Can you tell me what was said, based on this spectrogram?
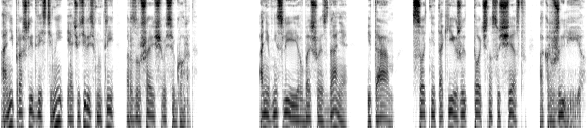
они прошли две стены и очутились внутри разрушающегося города. Они внесли ее в большое здание, и там сотни таких же точно существ окружили ее.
